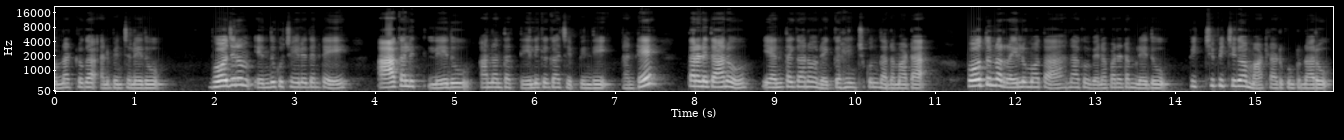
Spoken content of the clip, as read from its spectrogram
ఉన్నట్లుగా అనిపించలేదు. భోజనం ఎందుకు చేయలేదంటే ఆకలి లేదు అన్నంత తేలికగా చెప్పింది. అంటే తనని తాను ఎంతగానో నిగ్రహించుకుందన్నమాట. పోతున్న రైలు మోత నాకు వినపడటం లేదు. పిచ్చి పిచ్చిగా మాట్లాడుకుంటున్నారు.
